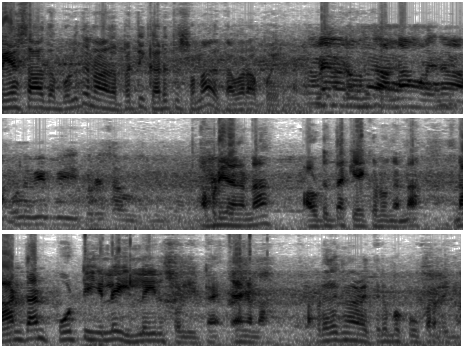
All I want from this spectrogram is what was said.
பேசாத பொழுது நான் அதை பற்றி கருத்து சொன்னால் அது தவறாக போயிருங்க. தலைவர் வந்து அண்ணாமலை தான் அப்படின்னு விபி துரைசாமி சொல்லியிருக்காரு. அப்படியாங்கண்ணா? அவர்கிட்ட தான் கேட்கணுங்கண்ணா. நான் தான் போட்டியில் இல்லைன்னு சொல்லிட்டேன். ஏங்கண்ணா? அப்படி எதுக்கு நான் திரும்ப கூப்பிடுறீங்க?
